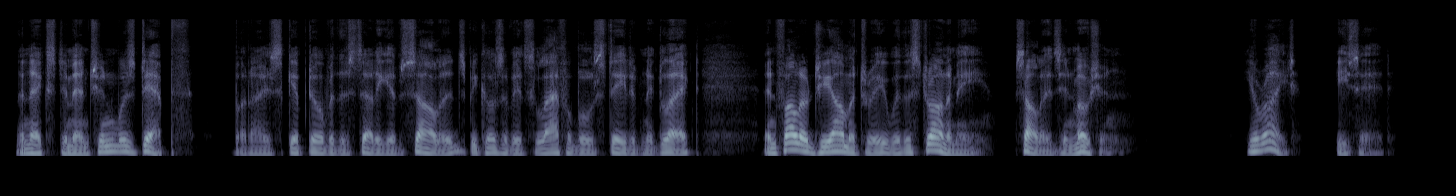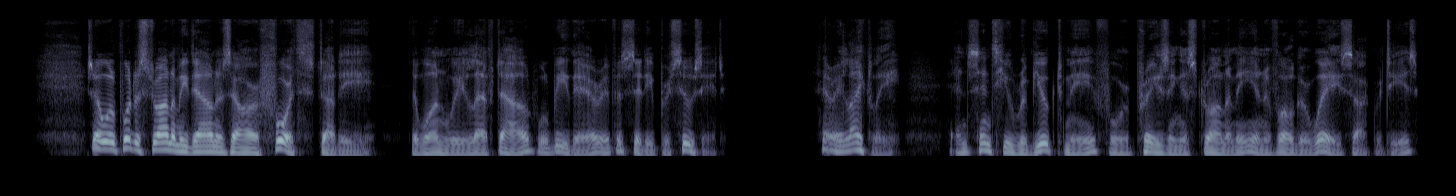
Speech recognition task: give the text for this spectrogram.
The next dimension was depth, but I skipped over the study of solids because of its laughable state of neglect, and followed geometry with astronomy, solids in motion. You're right, he said. So we'll put astronomy down as our fourth study. The one we left out will be there if a city pursues it. Very likely. And since you rebuked me for praising astronomy in a vulgar way, Socrates,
